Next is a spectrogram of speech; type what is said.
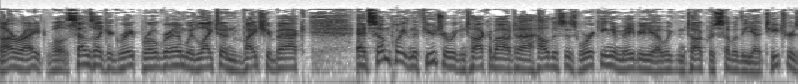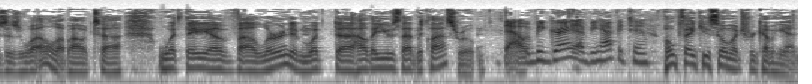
All right. Well, it sounds like a great program. We'd like to invite you back at some point in the future. We can talk about uh, how this is working, and maybe uh, we can talk with some of the uh, teachers as well about uh, what they have uh, learned and what uh, how they use that in the classroom. That would be great. I'd be happy to. Hope, thank you so much for coming in.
